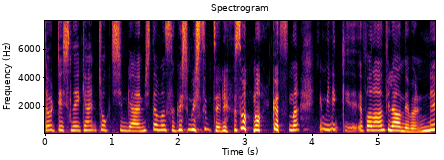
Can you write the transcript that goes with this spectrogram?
4 yaşındayken çok dişim gelmişti ama sıkışmıştım televizyonun arkasına. Minik falan filan diye böyle ne?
